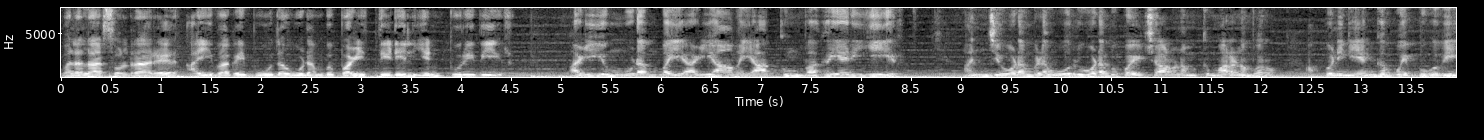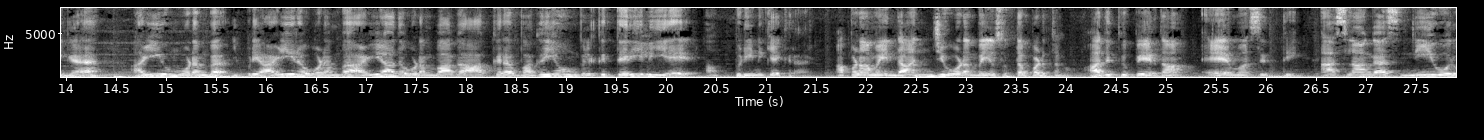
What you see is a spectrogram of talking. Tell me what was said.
வள்ளலார் சொல்றாரு ஐவகை பூத உடம்பு பழித்திடில் என் புரிவீர். அழியும் உடம்பை அழியாமையாக்கும் வகையறியீர். அஞ்சு உடம்புல ஒரு உடம்பு பழிச்சாலும் நமக்கு மரணம் வரும். அப்போ நீங்க எங்க போய் புகுவீங்க? அழியும் உடம்ப இப்படி அழியிற உடம்ப அழியாத உடம்பாக ஆக்குற வகையும் உங்களுக்கு தெரியலையே அப்படின்னு கேக்குறாரு. அப்ப நாம இந்த அஞ்சு உடம்பையும் சுத்தப்படுத்தணும். அதுக்கு பேர் தான் ஏம சித்தி ஆஸ் லாங் அஸ் நீ ஒரு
